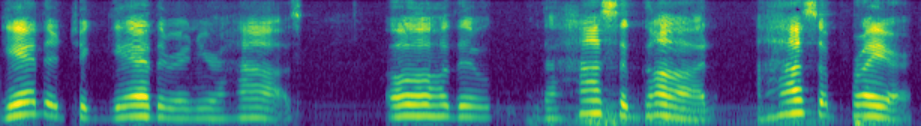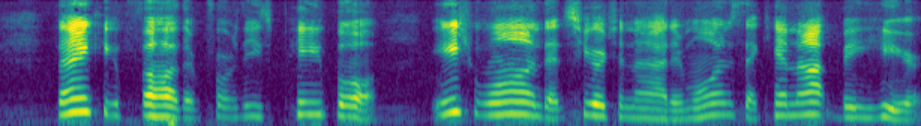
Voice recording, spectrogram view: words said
gathered together in your house. Oh, the, the house of God, a house of prayer. Thank you, Father, for these people each one that's here tonight and ones that cannot be here.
